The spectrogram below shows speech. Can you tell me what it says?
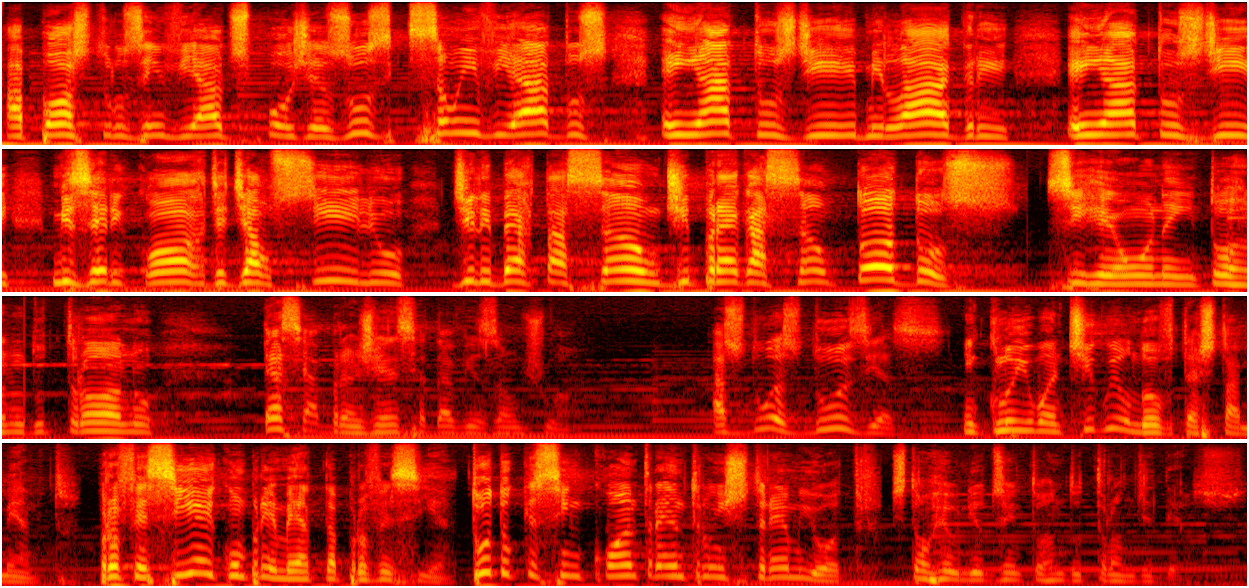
apóstolos enviados por Jesus, que são enviados em atos de milagre, em atos de misericórdia, de auxílio, de libertação, de pregação, todos se reúnem em torno do trono. Essa é a abrangência da visão de João. As duas dúzias incluem o Antigo e o Novo Testamento. Profecia e cumprimento da profecia. Tudo que se encontra entre um extremo e outro estão reunidos em torno do trono de Deus.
